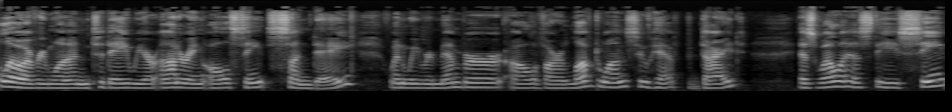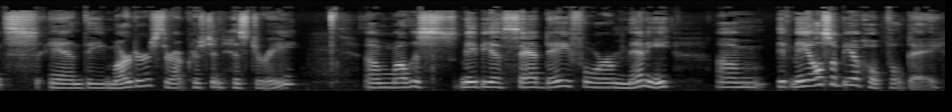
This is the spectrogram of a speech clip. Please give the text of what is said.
Hello, everyone. Today we are honoring All Saints Sunday when we remember all of our loved ones who have died, as well as the saints and the martyrs throughout Christian history. Um, while this may be a sad day for many, um, it may also be a hopeful day.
